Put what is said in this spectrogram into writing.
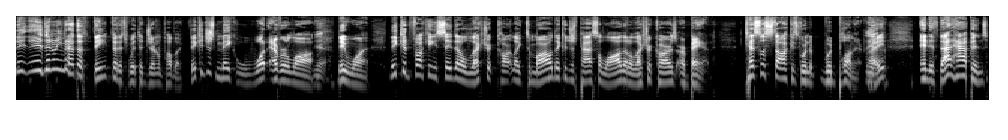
they, they they don't even have to think that it's with the general public. They could just make whatever law Yeah. they want. They could fucking say that electric car like tomorrow they could just pass a law that electric cars are banned. Tesla stock is going to would plummet, right? And if that happens,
